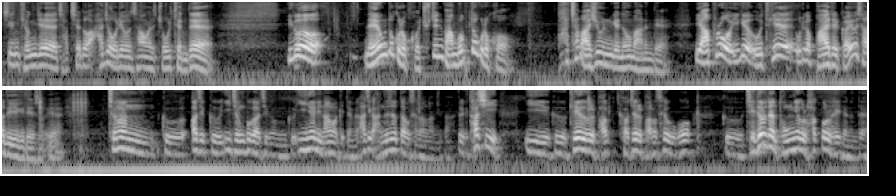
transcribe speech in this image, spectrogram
지금 경제 자체도 아주 어려운 상황에서 좋을 텐데 이거 내용도 그렇고 추진 방법도 그렇고 다 참 아쉬운 게 너무 많은데 이 앞으로 이게 어떻게 우리가 봐야 될까요? 사드 얘기에 대해서. 예. 저는 그 아직 그 이 정부가 지금 그 2년이 남았기 때문에 아직 안 늦었다고 생각합니다. 이렇게 다시 이 그 개혁을 바, 과제를 바로 세우고 그 제대로 된 동력을 확보를 해야 되는데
